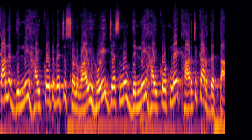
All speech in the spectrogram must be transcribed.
ਕੱਲ ਦਿੱਲੀ ਹਾਈ ਕੋਰਟ ਵਿੱਚ ਸੁਣਵਾਈ ਹੋਈ, ਜਿਸ ਨੂੰ ਦਿੱਲੀ ਹਾਈ ਕੋਰਟ ਨੇ ਖਾਰਜ ਕਰ ਦਿੱਤਾ।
